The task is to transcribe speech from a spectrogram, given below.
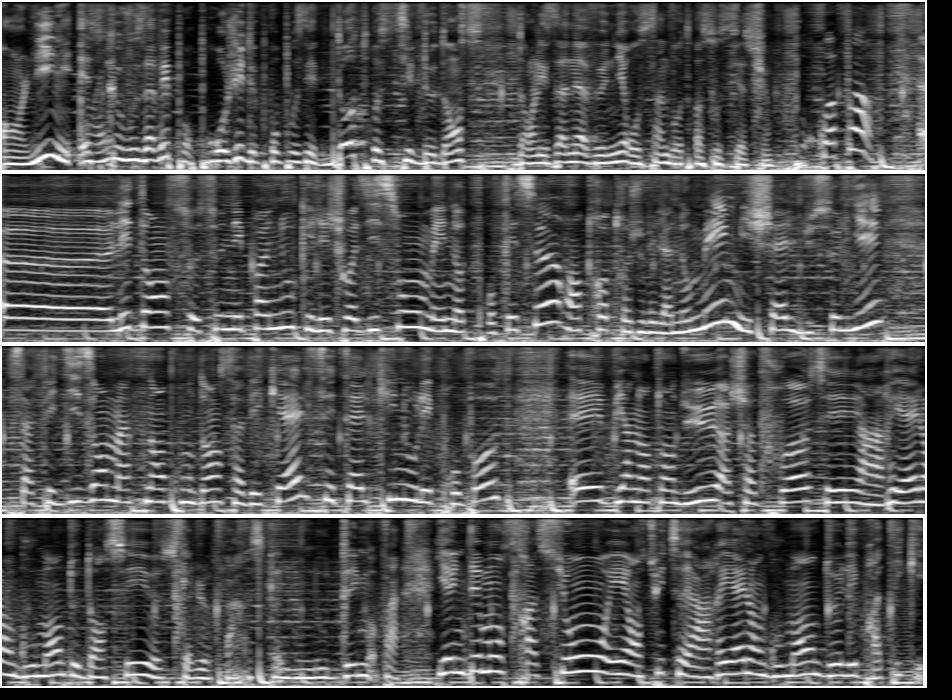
en ligne. Est-ce que vous avez pour projet de proposer d'autres styles de danse dans les années à venir au sein de votre association? Pourquoi pas euh, Les danses, ce n'est pas nous qui les choisissons, mais notre professeur, entre autres je vais la nommer, Michel Dusselier. Ça fait dix ans maintenant qu'on danse avec elle, c'est elle qui nous les propose. Et bien entendu, à chaque fois, c'est un réel engouement de danser euh, ce qu'elle enfin, ce qu'elle nous enfin il y a une démonstration et ensuite c'est un réel engouement de les pratiquer.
